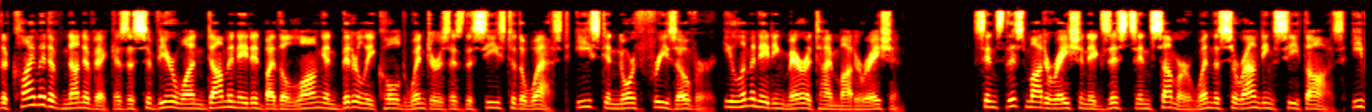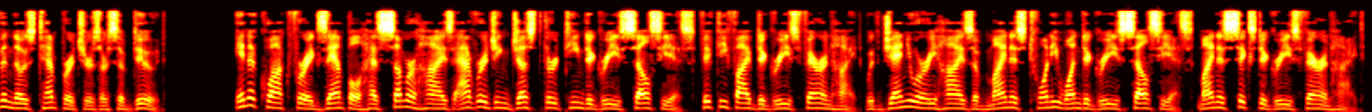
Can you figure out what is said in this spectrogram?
The climate of Nunavik is a severe one dominated by the long and bitterly cold winters as the seas to the west, east and north freeze over, eliminating maritime moderation. Since this moderation exists in summer when the surrounding sea thaws, even those temperatures are subdued. Inukjuak for example has summer highs averaging just 13 degrees Celsius 55 degrees Fahrenheit with January highs of minus 21 degrees Celsius minus 6 degrees Fahrenheit.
